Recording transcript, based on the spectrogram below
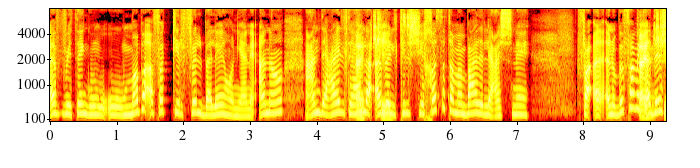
everything وما بقى أفكر فل بلاهم يعني أنا عندي عائلتي هلأ قبل كل شيء خاصة من بعد اللي عشناه. فانه بفهمك قديش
